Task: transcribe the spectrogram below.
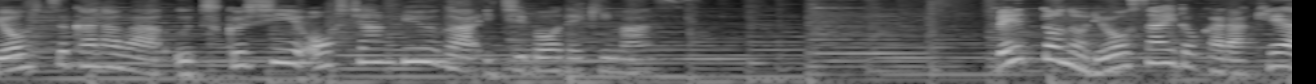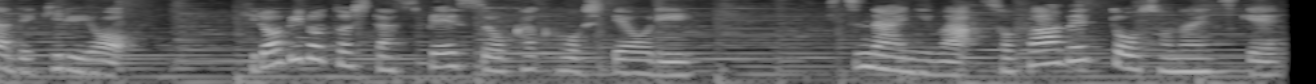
病室からは美しいオーシャンビューが一望できます。ベッドの両サイドからケアできるよう広々としたスペースを確保しており、室内にはソファーベッドを備え付け、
